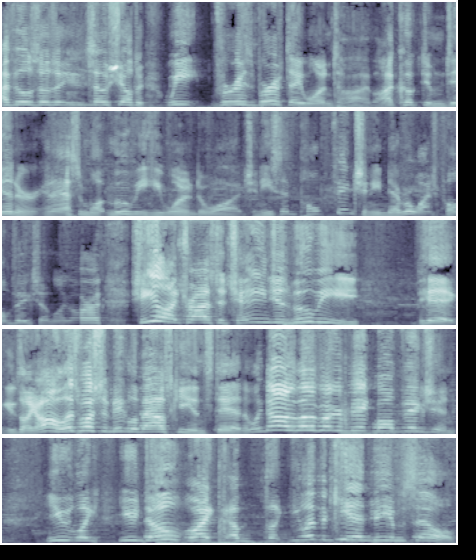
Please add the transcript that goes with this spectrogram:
I feel so so, sheltered. We for his birthday one time, I cooked him dinner and asked him what movie he wanted to watch, and he said Pulp Fiction. He'd never watched Pulp Fiction. I'm like, all right. She like tries to change his movie pick. He's like, oh, let's watch The Big Lebowski instead. I'm like, no, the motherfucker picked Pulp Fiction. You like you don't like uh, like you let the kid be himself.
